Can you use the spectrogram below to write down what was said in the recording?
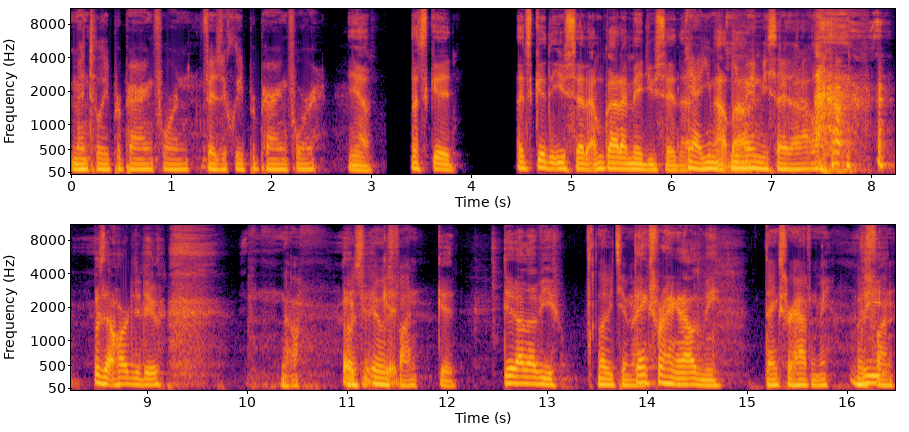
mentally preparing for and physically preparing for. yeah. That's good. That's good that you said it. I'm glad I made you say that. yeah, you, you made me say that out loud. Was that hard to do? no, it was it was good. fun. Good, dude. I love you. Love you too, man. Thanks for hanging out with me. Thanks for having me. It was do, you, fun.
